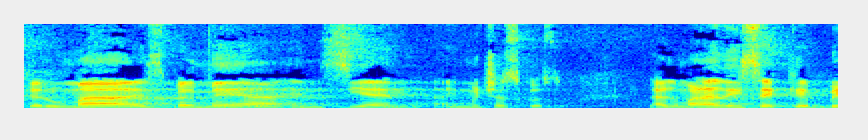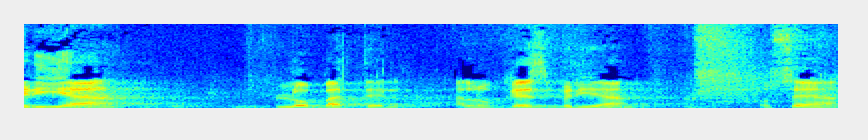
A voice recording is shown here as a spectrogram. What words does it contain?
Terumá, esbemea, en 100. Hay muchas cosas. La Gemara dice que bria lo batel. Algo que es bria, o sea,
